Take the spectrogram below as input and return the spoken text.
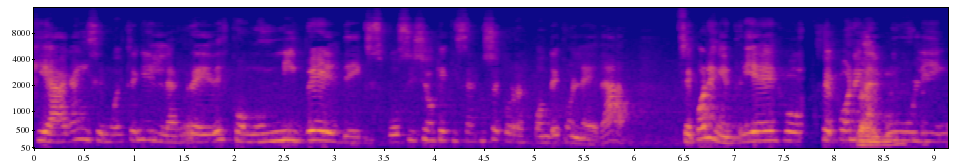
que hagan y se muestren en las redes con un nivel de exposición que quizás no se corresponde con la edad. Se ponen en riesgo, se ponen al bullying.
